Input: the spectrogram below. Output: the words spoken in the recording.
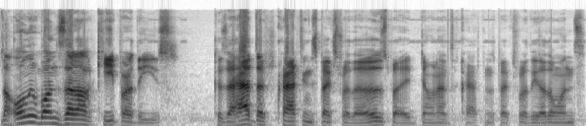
The only ones that I'll keep are these. Because I had the crafting specs for those, but I don't have the crafting specs for the other ones.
